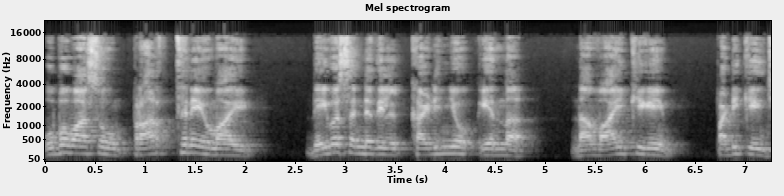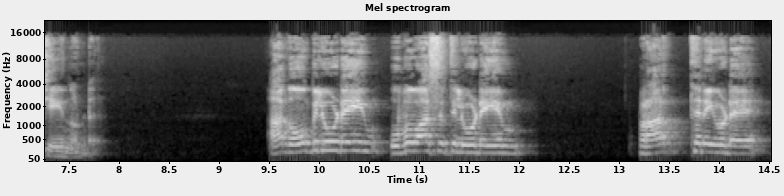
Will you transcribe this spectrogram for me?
ഉപവാസവും പ്രാർത്ഥനയുമായി ദൈവസന്നിധിയിൽ കഴിഞ്ഞു എന്ന് നാം വായിക്കുകയും പഠിക്കുകയും ചെയ്യുന്നുണ്ട്. ആ നോമ്പിലൂടെയും ഉപവാസത്തിലൂടെയും പ്രാർത്ഥനയുടെ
